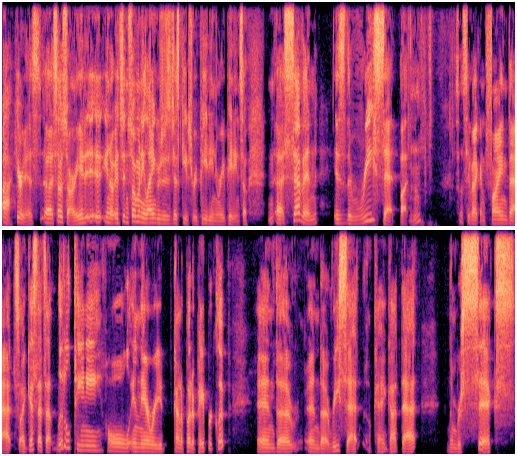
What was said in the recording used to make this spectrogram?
Ah, here it is. Uh, so sorry. It, it, you know, it's in so many languages, it just keeps repeating and repeating. So uh, seven is the reset button. So let's see if I can find that. So I guess that's that little teeny hole in there where you kind of put a paper clip and uh, and uh, reset. Okay, got that. Number six.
